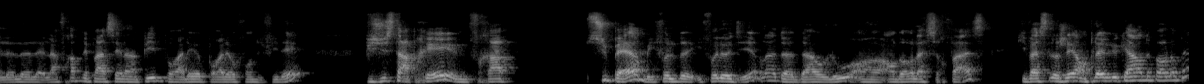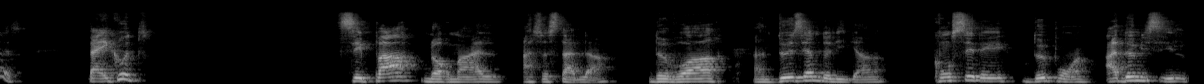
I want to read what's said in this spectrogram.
la, frappe n'est pas assez limpide pour aller, pour aller au fond du filet. Puis juste après, une frappe superbe, il faut le, il faut le dire, là, d'Aolu en, dehors de la surface, qui va se loger en pleine lucarne Paul Lopez. Ben écoute, c'est pas normal à ce stade-là de voir un deuxième de Ligue 1 concéder deux points à domicile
